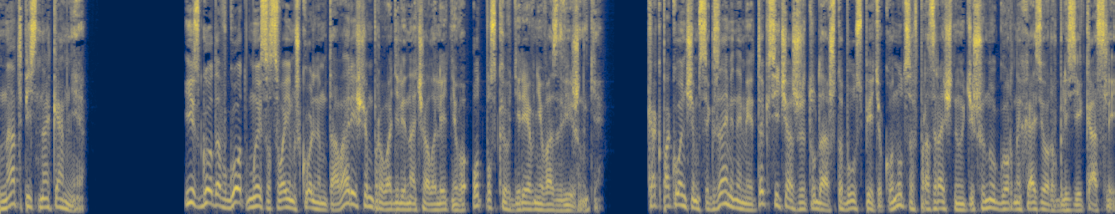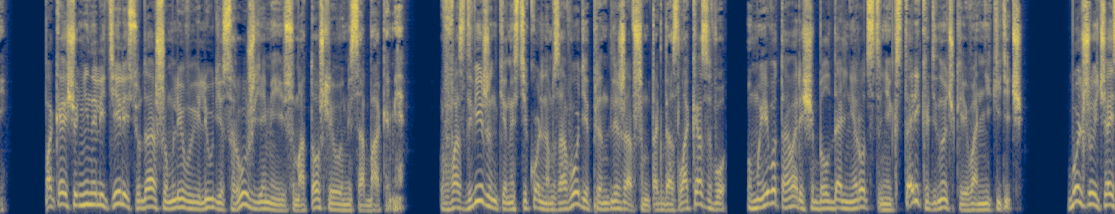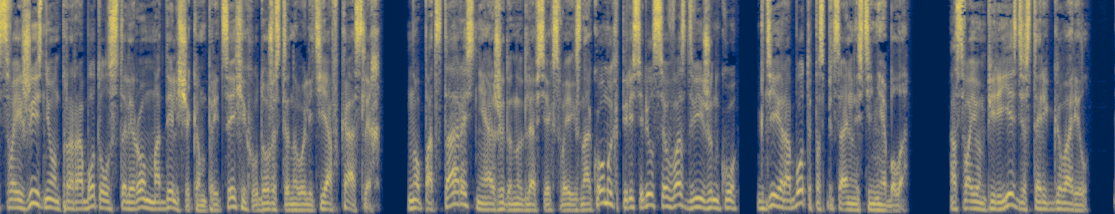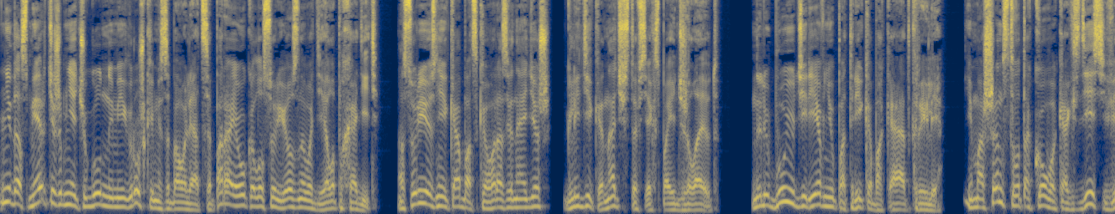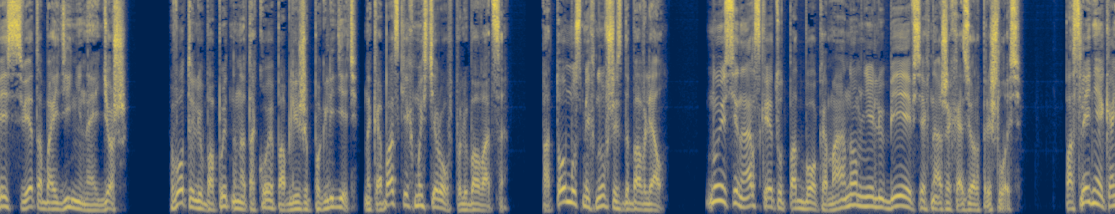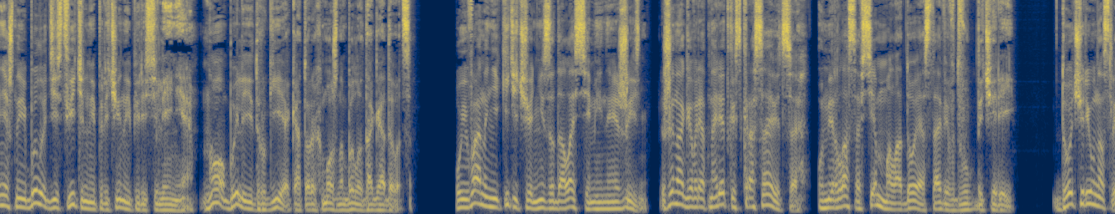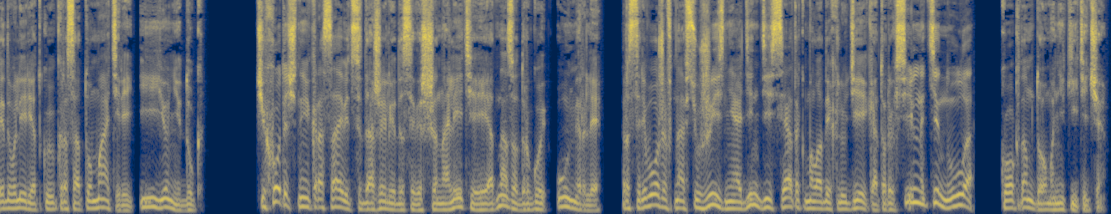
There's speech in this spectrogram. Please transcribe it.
Надпись на камне. Из года в год мы со своим школьным товарищем проводили начало летнего отпуска в деревне Воздвиженки. Как покончим с экзаменами, так сейчас же туда, чтобы успеть окунуться в прозрачную тишину горных озер вблизи Каслей. Пока еще не налетели сюда шумливые люди с ружьями и суматошливыми собаками. В Воздвиженке на стекольном заводе, принадлежавшем тогда Злоказову, у моего товарища был дальний родственник, старик-одиночка Иван Никитич. Большую часть своей жизни он проработал столяром-модельщиком при цехе художественного литья в Каслях, но под старость, неожиданно для всех своих знакомых, переселился в Воздвиженку, где и работы по специальности не было. О своем переезде старик говорил, «Не до смерти же мне чугунными игрушками забавляться, пора и около серьезного дела походить. А серьезнее Кабацкого разве найдешь? Гляди-ка, начисто всех споить желают. На любую деревню по три кабака открыли. И мошенства такого, как здесь, весь свет обойди не найдешь. Вот и любопытно на такое поближе поглядеть, на кабацких мастеров полюбоваться. Потом, усмехнувшись, добавлял. Ну и Синарское тут под боком, а оно мне любее всех наших озер пришлось. Последнее, конечно, и было действительной причиной переселения, но были и другие, о которых можно было догадываться. У Ивана Никитича не задалась семейная жизнь. Жена, говорят, на редкость красавица, умерла совсем молодой, оставив двух дочерей. Дочери унаследовали редкую красоту матери и ее недуг. Чехоточные красавицы дожили до совершеннолетия и одна за другой умерли, растревожив на всю жизнь не один десяток молодых людей, которых сильно тянуло к окнам дома Никитича.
